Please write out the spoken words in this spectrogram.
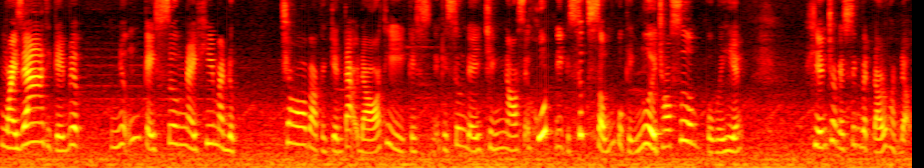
Ngoài ra thì cái việc những cái xương này khi mà được cho vào cái kiến tạo đó thì cái những cái xương đấy chính nó sẽ hút đi cái sức sống của cái người cho xương của người hiến, khiến cho cái sinh vật đó được hoạt động.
